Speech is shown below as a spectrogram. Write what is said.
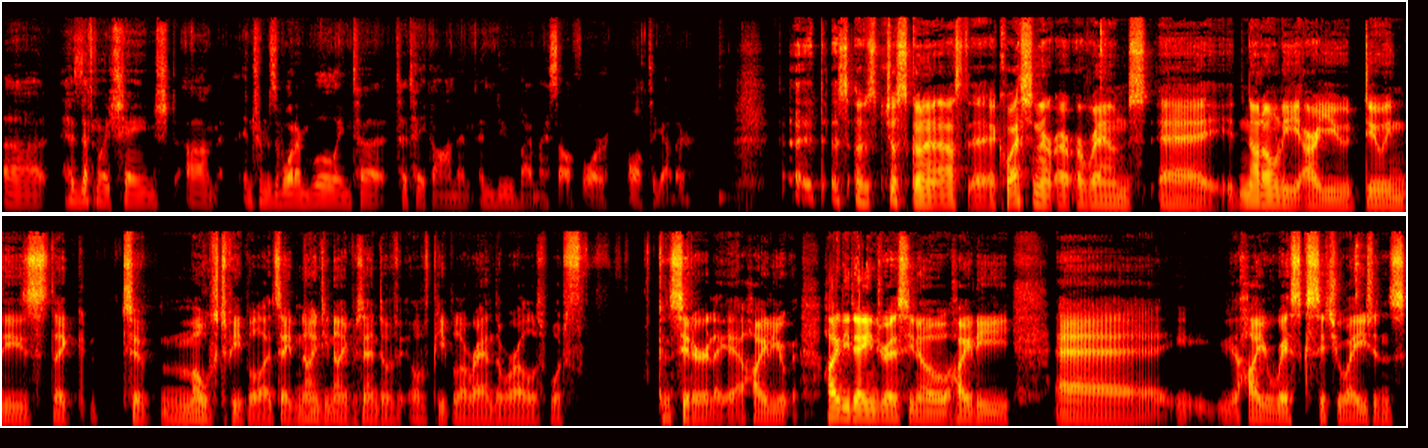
uh, has definitely changed um, in terms of what I'm willing to to take on and, and do by myself or altogether. Uh, I was just going to ask a question around uh, not only are you doing these like to most people, I'd say 99% of, of people around the world would consider like a highly highly dangerous you know highly uh high risk situations.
